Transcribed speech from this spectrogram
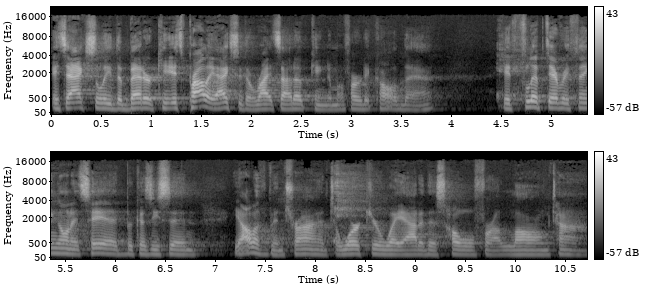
It's actually the better, it's probably actually the right side up kingdom. I've heard it called that. It flipped everything on its head because he said, Y'all have been trying to work your way out of this hole for a long time,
